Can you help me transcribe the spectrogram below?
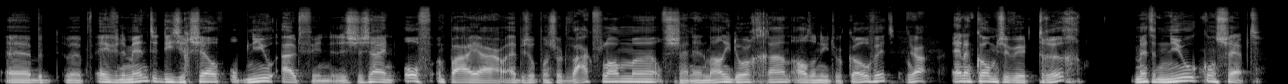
eh, eh, evenementen die zichzelf opnieuw uitvinden. Dus ze zijn of een paar jaar hebben ze op een soort waakvlam, eh, of ze zijn helemaal niet doorgegaan, al dan niet door COVID. Ja, En dan komen ze weer terug met een nieuw concept.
